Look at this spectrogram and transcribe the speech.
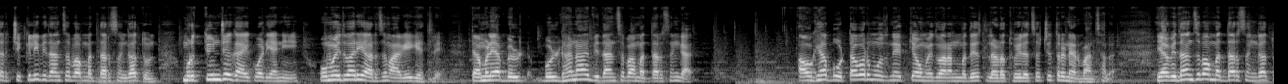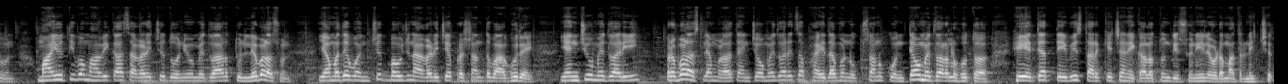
तर चिखली विधानसभा मतदारसंघातून मृत्युंजय गायकवाड यांनी उमेदवारी अर्ज मागे घेतले. त्यामुळे या बुल बुलढाणा विधानसभा मतदारसंघात अवघ्या बोटावर मोजणे इतक्या उमेदवारांमध्येच लढत होईल असं चित्र निर्माण झालं. या विधानसभा मतदारसंघातून महायुती व महाविकास आघाडीचे दोन्ही उमेदवार तुल्यबळ असून यामध्ये वंचित बहुजन आघाडीचे प्रशांत वाघुदे यांची उमेदवारी प्रबळ असल्यामुळं त्यांच्या उमेदवारीचा फायदा व नुकसान कोणत्या उमेदवाराला होतं हे येत्या तेवीस तारखेच्या निकालातून दिसून येईल एवढं मात्र निश्चित.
